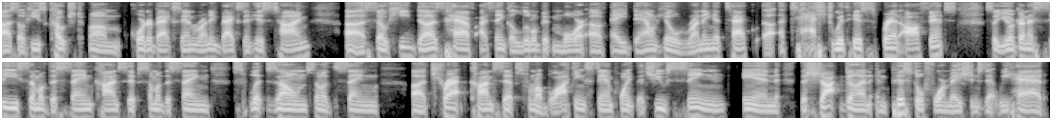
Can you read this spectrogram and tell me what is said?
Uh, so he's coached um, quarterbacks and running backs in his time. Uh, so he does have, I think, a little bit more of a downhill running attack uh, attached with his spread offense. So you're going to see some of the same concepts, some of the same split zones, some of the same uh, trap concepts from a blocking standpoint that you've seen in the shotgun and pistol formations that we had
